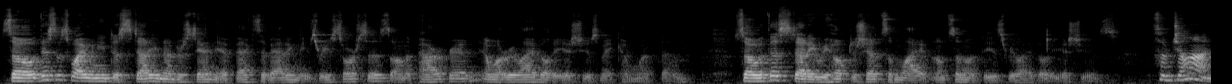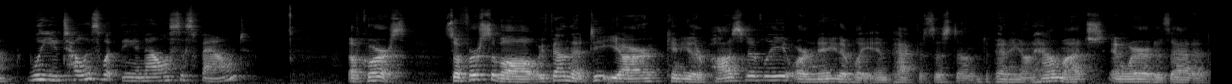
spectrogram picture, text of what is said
So this is why we need to study and understand the effects of adding these resources on the power grid and what reliability issues may come with them. So with this study, we hope to shed some light on some of these reliability issues. So John, will you tell us what the analysis found? Of course. So first of all, we found that DER can either positively or negatively impact the system depending on how much and where it is added.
